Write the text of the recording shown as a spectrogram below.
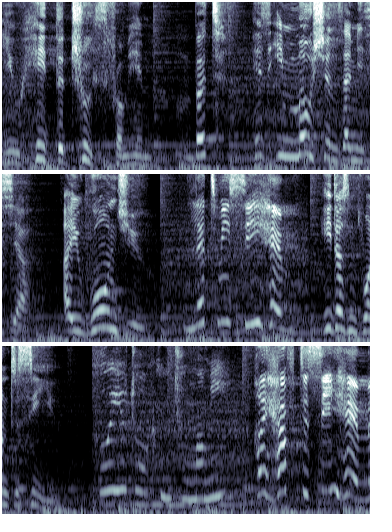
You hid the truth from him. But His emotions, Amicia. I warned you. let me see him. He doesn't want to see you. Who are you talking to, Mommy? I have to see him.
